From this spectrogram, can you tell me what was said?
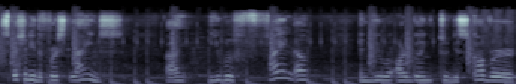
especially the first lines. Uh, you will find out and you are going to discover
